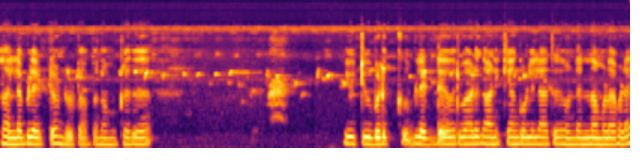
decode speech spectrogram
നല്ല ബ്ലഡ് ഉണ്ട് കേട്ടോ. അപ്പോൾ നമുക്കത് യൂട്യൂബ് എടുക്കും. ബ്ലഡ് ഒരുപാട് കാണിക്കാൻ കൊള്ളില്ലാത്തത് കൊണ്ട് തന്നെ നമ്മളവിടെ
